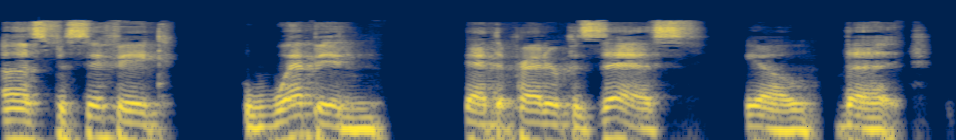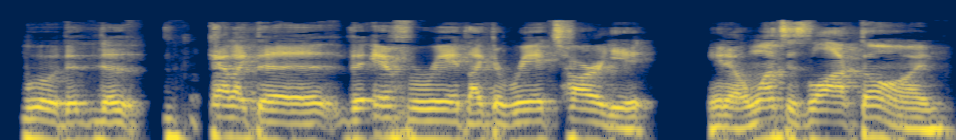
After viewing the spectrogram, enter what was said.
a specific weapon that the predator possessed, you know, the well, the the kind of like the the infrared, like the red target, you know, once it's locked on,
